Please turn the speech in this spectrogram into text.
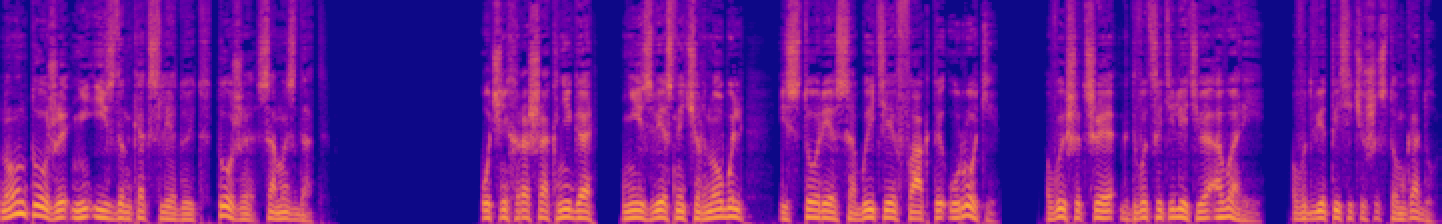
но он тоже не издан как следует, тоже сам издат. Очень хороша книга «Неизвестный Чернобыль. История, события, факты, уроки», вышедшая к двадцатилетию аварии в 2006 году.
